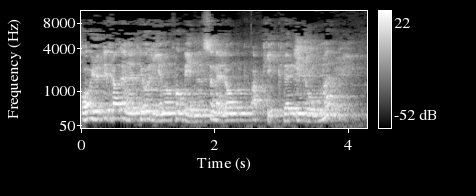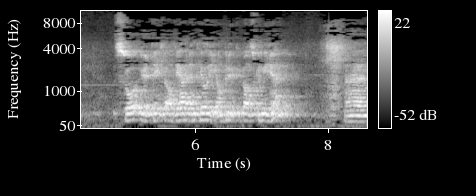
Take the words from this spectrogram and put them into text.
Og ut ifra denne teorien om forbindelse mellom artikler i rommet, så utvikla Det er en teori han bruker ganske mye. Eh,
